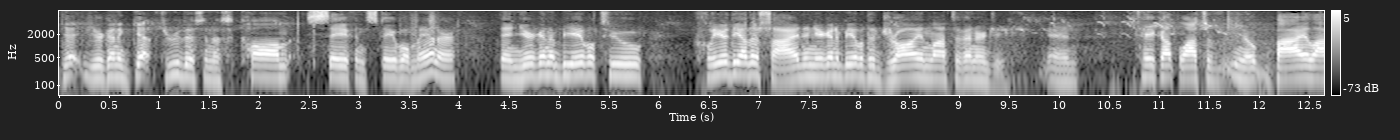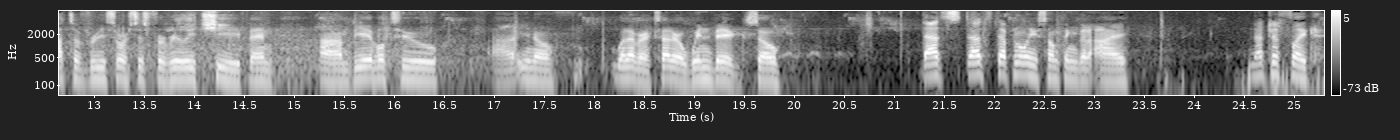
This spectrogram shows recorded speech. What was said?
get you're going to get through this in a calm, safe, and stable manner, then you're going to be able to clear the other side, and you're going to be able to draw in lots of energy and take up lots of you know buy lots of resources for really cheap and um, be able to uh, you know whatever etc win big. So that's that's definitely something that i not just like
